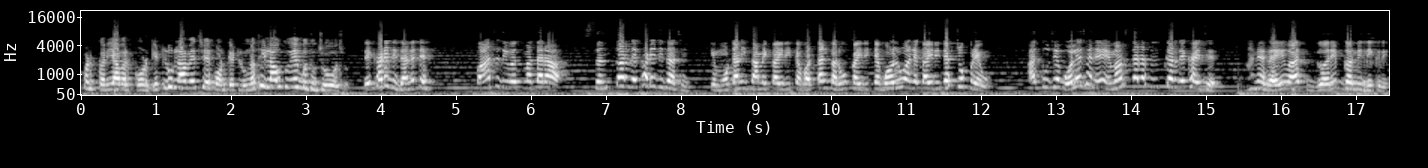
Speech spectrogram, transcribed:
પણ કરિયાવર કોણ કેટલું લાવે છે, કોણ કેટલું નથી લાવતું, એ બધું જોવો છો. દેખાડી દીધા ને તે? પાંચ દિવસમાં તારા સંસ્કાર દેખાડી દીધા છે કે મોટાની સામે કઈ રીતે વર્તન કરવું, કઈ રીતે બોલવું અને કઈ રીતે ચૂપ રહેવું. આ તું જે બોલે છે ને, એમાં જ તારા સંસ્કાર દેખાય છે. અને રહી વાત ગરીબ ઘરની દીકરી.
